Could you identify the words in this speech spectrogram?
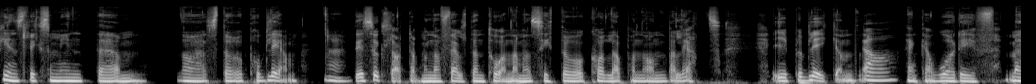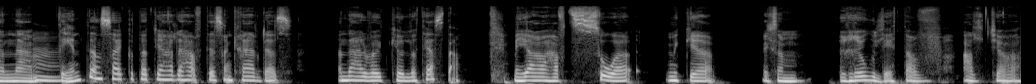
finns liksom inte mm, några större problem. Nej. Det är såklart att man har fällt en tå när man sitter och kollar på någon ballett i publiken. Ja. Tänka what if? Men äh, mm. det är inte ens säkert att jag hade haft det som krävdes. Men det hade varit kul att testa. Men jag har haft så mycket liksom, roligt av allt jag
